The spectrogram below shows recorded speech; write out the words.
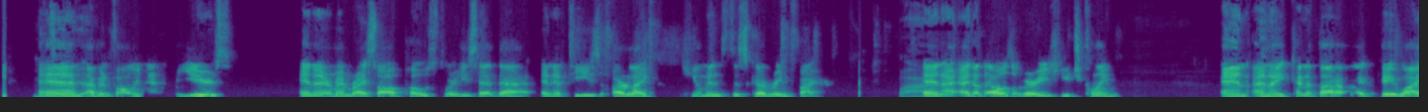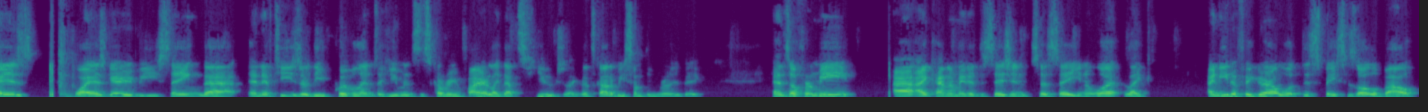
Me too, and yeah. I've been following him for years. And I remember I saw a post where he said that NFTs are like humans discovering fire. Wow. And I, I thought that was a very huge claim. And and I kind of thought, I was like, okay, why is why is Gary Vee saying that NFTs are the equivalent to humans discovering fire? Like that's huge. Like that's got to be something really big. And so for me, I, I kind of made a decision to say, you know what, like I need to figure out what this space is all about.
